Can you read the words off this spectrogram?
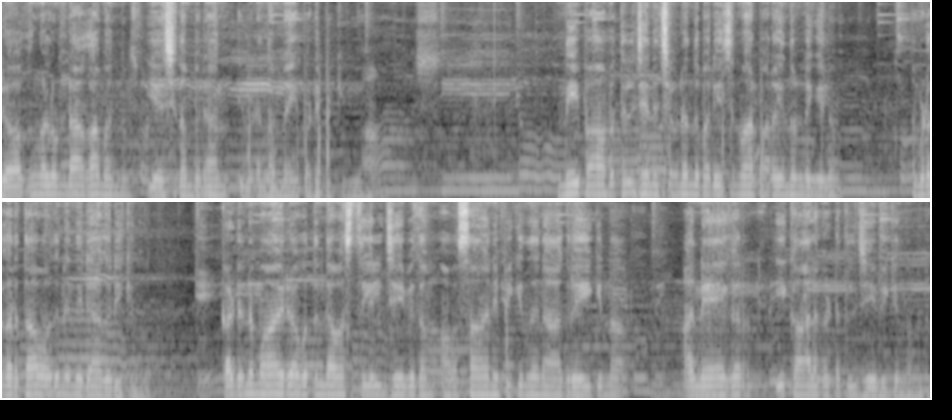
രോഗങ്ങൾ ഉണ്ടാകാമെന്നും യേശുദമ്പുരാൻ ഇവിടെ നമ്മെ പഠിപ്പിക്കുക നീ പാപത്തിൽ ജനിച്ചവനെന്ന് പരീക്ഷന്മാർ പറയുന്നുണ്ടെങ്കിലും നമ്മുടെ കർത്താവ് അതിനെ നിരാകരിക്കുന്നു. കഠിനമായ രോഗത്തിന്റെ അവസ്ഥയിൽ ജീവിതം അവസാനിപ്പിക്കുന്നതിന് ആഗ്രഹിക്കുന്ന അനേകർ ഈ കാലഘട്ടത്തിൽ ജീവിക്കുന്നുണ്ട്.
